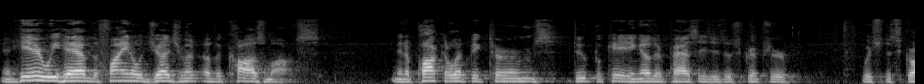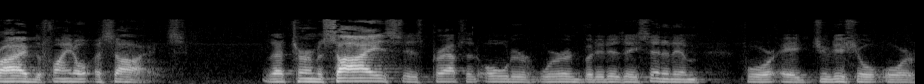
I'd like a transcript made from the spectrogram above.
And here we have the final judgment of the cosmos in apocalyptic terms, duplicating other passages of scripture which describe the final assize. That term assize is perhaps an older word, but it is a synonym for a judicial or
